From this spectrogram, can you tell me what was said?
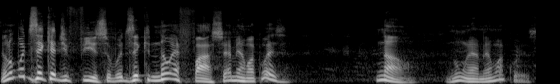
Eu não vou dizer que é difícil, eu vou dizer que não é fácil. É a mesma coisa? Não, não é a mesma coisa.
